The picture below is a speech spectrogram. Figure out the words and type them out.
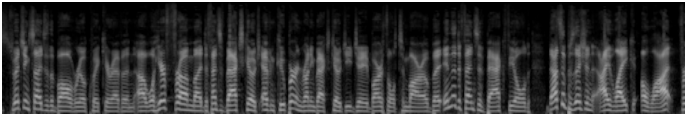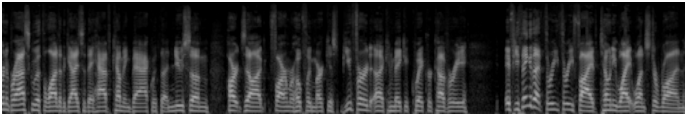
Switching sides of the ball real quick here, Evan. Uh, we'll hear from uh, defensive backs coach Evan Cooper and running backs coach EJ Barthel tomorrow. But in the defensive backfield, that's a position I like a lot for Nebraska with a lot of the guys that they have coming back with uh, Newsome, Hartzog, Farmer. Hopefully, Marques Buford uh, can make a quick recovery. If you think of that 3 3 5 Tony White wants to run,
